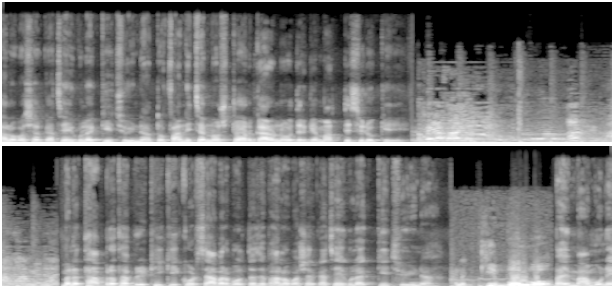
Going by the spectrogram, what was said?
ভালোবাসার কাছে এগুলো কিছুই না। তো ফার্নিচার নষ্ট হওয়ার কারণে ওদেরকে মারতেছিল কে? মানে থাবড়া থাবড়ি ঠিকই করছে আবার বলতে যে ভালোবাসার কাছে এগুলা কিছুই না। মানে কি বলব? ভাই মামুনে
